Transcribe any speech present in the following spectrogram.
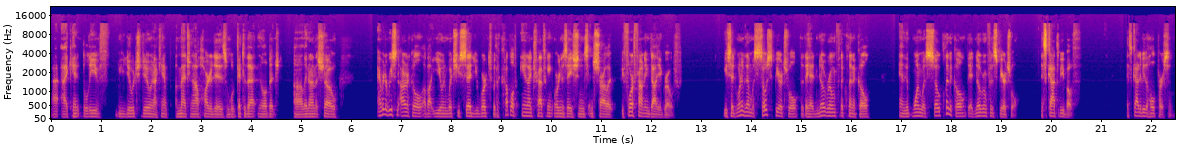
I, I can't believe you do what you do, and I can't imagine how hard it is. And we'll get to that in a little bit uh, later on the show. I read a recent article about you in which you said you worked with a couple of anti-trafficking organizations in Charlotte before founding Dahlia Grove. You said one of them was so spiritual that they had no room for the clinical and one was so clinical they had no room for the spiritual. It's got to be both. It's got to be the whole person.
